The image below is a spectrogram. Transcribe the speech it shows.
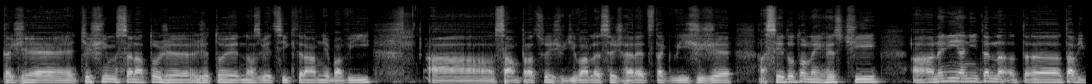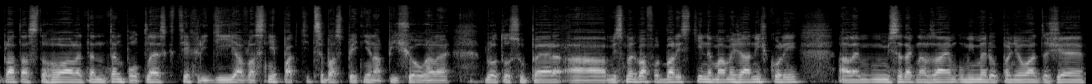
Takže těším se na to, že, že to je jedna z věcí, která mě baví. A sám pracuješ v divadle, seš herec, tak víš, že asi je to to nejhezčí. A, a není ani ten, ta výplata z toho, ale ten, ten potlesk těch lidí a vlastně pak ti třeba zpětně napíšou, hele, bylo to super. A my jsme dva fotbalisti, nemáme žádné školy, ale my se tak navzájem umíme doplňovat, že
